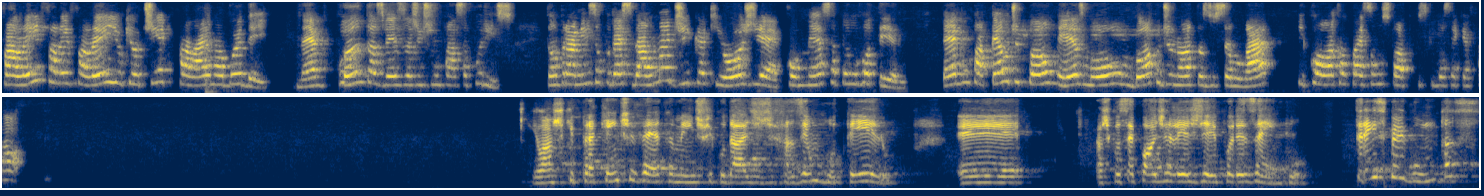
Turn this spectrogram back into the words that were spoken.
falei, falei, falei e o que eu tinha que falar eu não abordei, né? Quantas vezes a gente não passa por isso? Então, para mim, se eu pudesse dar uma dica aqui hoje é começa pelo roteiro. Pega um papel de pão mesmo ou um bloco de notas do celular e coloca quais são os tópicos que você quer falar. Eu acho que para quem tiver também dificuldade de fazer um roteiro, é, acho que você pode eleger, por exemplo, três perguntas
